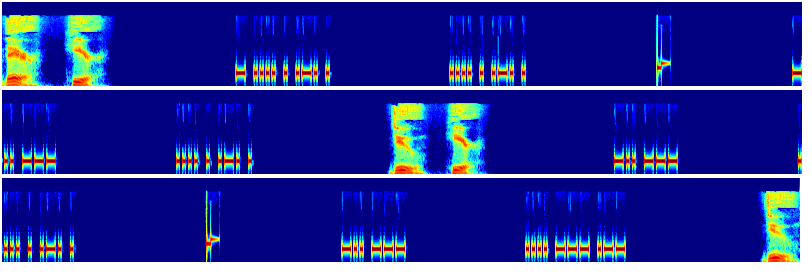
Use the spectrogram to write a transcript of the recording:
There, here. Do, here. Do,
